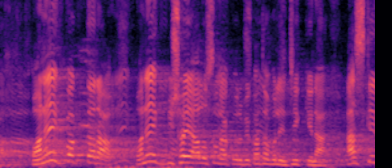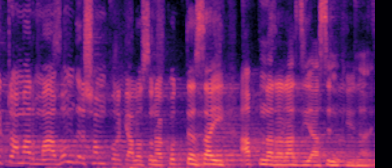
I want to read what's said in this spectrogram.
অনেক বক্তারা অনেক বিষয়ে আলোচনা করবে, কথা বলেন ঠিক কিনা? আজকে একটু আমার মা বোনদের সম্পর্কে আলোচনা করতে চাই, আপনারা রাজি আছেন কি নাই?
